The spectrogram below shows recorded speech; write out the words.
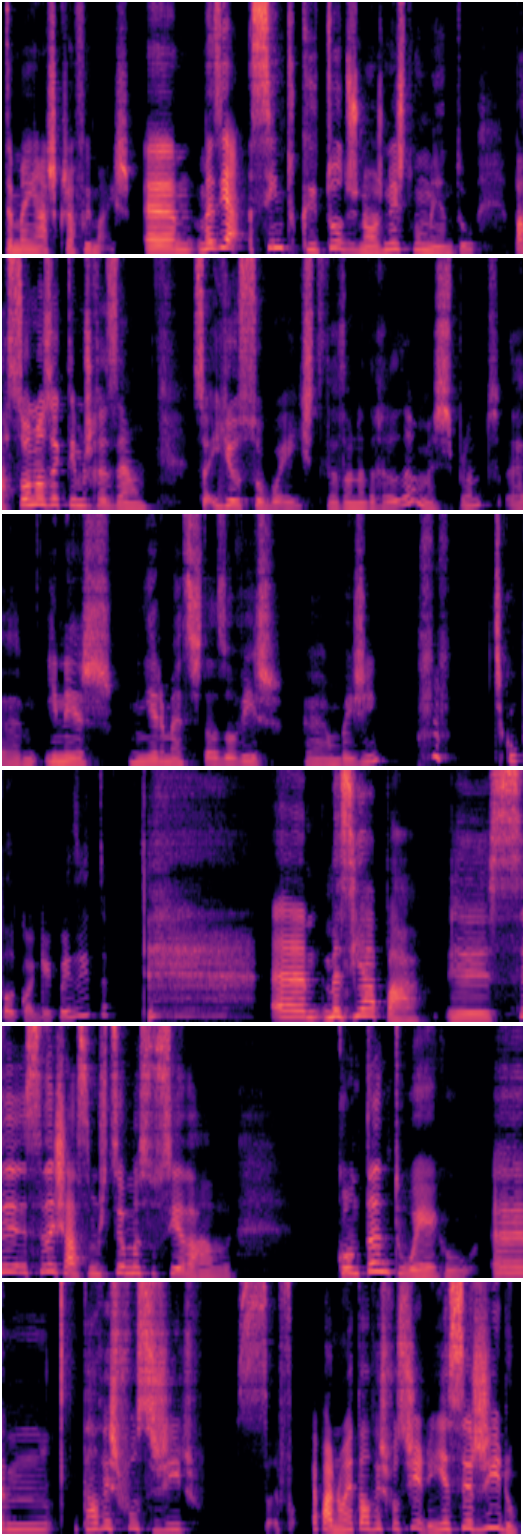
também acho que já fui mais. Um, mas yeah, sinto que todos nós, neste momento, pá, só nós é que temos razão. Só, e eu sou é isto da dona da razão, mas pronto. Um, Inês, minha irmã, se estás a ouvir, uh, um beijinho. Desculpa, qualquer coisita. Um, mas, yeah, pá, uh, se, se deixássemos de ser uma sociedade com tanto ego, hum, talvez fosse giro. Epá, não é talvez fosse giro, ia ser giro.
